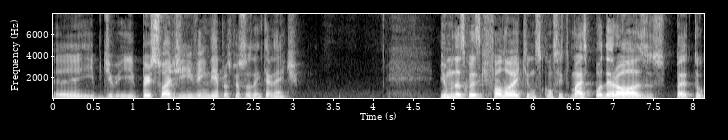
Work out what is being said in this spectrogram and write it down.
eh, e, de, e persuadir e vender para as pessoas na internet. E uma das coisas que falou é que um dos conceitos mais poderosos para tu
